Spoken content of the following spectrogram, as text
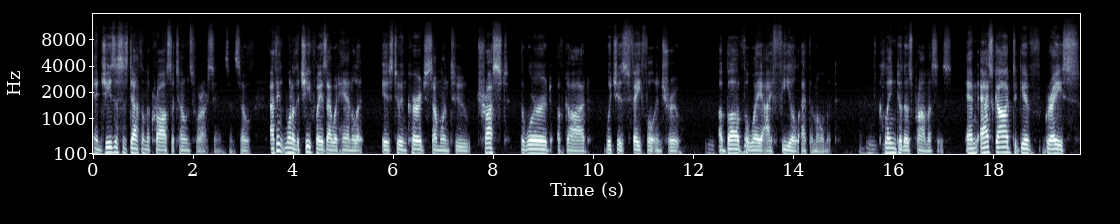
And Jesus' death on the cross atones for our sins. And so I think one of the chief ways I would handle it is to encourage someone to trust the word of God, which is faithful and true, mm-hmm. above the way I feel at the moment. Mm-hmm. Cling to those promises and ask God to give grace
